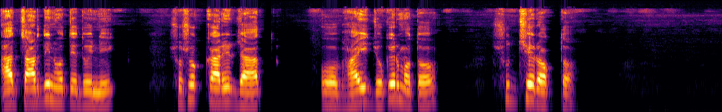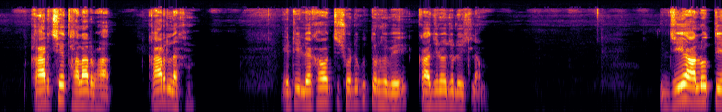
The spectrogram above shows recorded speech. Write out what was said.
আজ চার দিন হতে দৈনিক শোষককারীর জাত ও ভাই জোকের মতো শুদ্ধে রক্ত কারছে থালার ভাত। কার লেখা? এটি লেখা হচ্ছে সঠিক উত্তর হবে কাজী নজরুল ইসলাম। যে আলোতে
